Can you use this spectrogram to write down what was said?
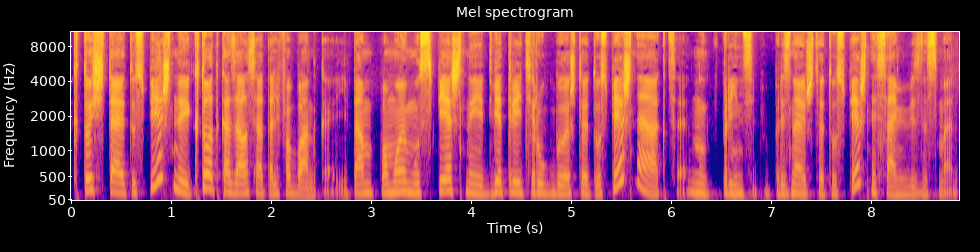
кто считает успешной, кто отказался от Альфа-банка. И там, по-моему, успешные, две трети рук было, что это успешная акция. Ну, в принципе, признают, что это успешный сами бизнесмены.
